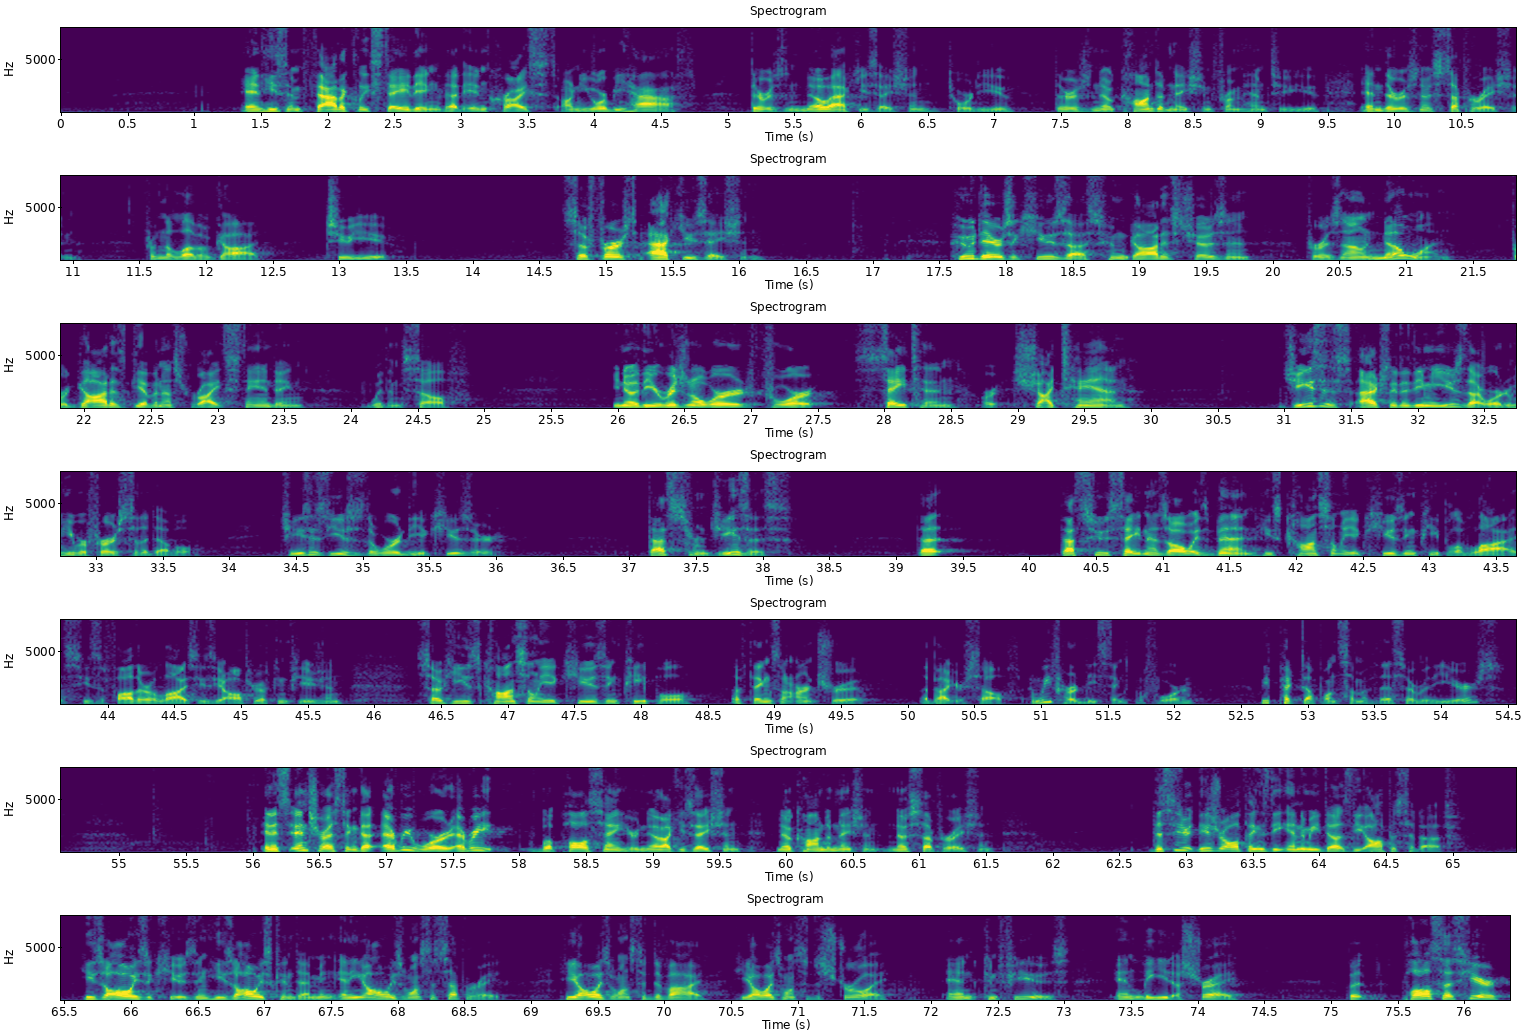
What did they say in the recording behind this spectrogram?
And he's emphatically stating that in Christ, on your behalf, there is no accusation toward you, there is no condemnation from him to you, and there is no separation from the love of God to you. So, first, accusation. Who dares accuse us whom God has chosen for his own? No one, for God has given us right standing with himself. You know, the original word for Satan or shaitan, Jesus actually doesn't even use that word when he refers to the devil. Jesus uses the word the accuser. That's from Jesus. That that's who Satan has always been. He's constantly accusing people of lies. He's the father of lies, he's the author of confusion. So he's constantly accusing people of things that aren't true about yourself. And we've heard these things before. We picked up on some of this over the years. And it's interesting that every word, every what Paul is saying here, no accusation, no condemnation, no separation. This is, these are all things the enemy does the opposite of. He's always accusing, he's always condemning, and he always wants to separate. He always wants to divide, he always wants to destroy and confuse and lead astray. But Paul says here,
